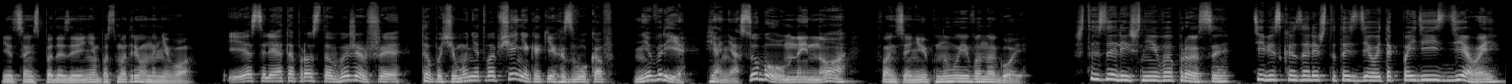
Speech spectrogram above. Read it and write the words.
Яцань с подозрением посмотрел на него. Если это просто выжившие, то почему нет вообще никаких звуков? Не ври, я не особо умный, но... Фан Сянюй пнул его ногой. Что за лишние вопросы? Тебе сказали что-то сделать, так пойди и сделай.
